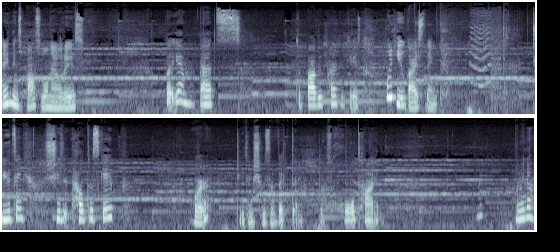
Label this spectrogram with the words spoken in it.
Anything's possible nowadays. But yeah, that's the Bobbi Parker case. What do you guys think? Do you think she helped escape? Or do you think she was a victim this whole time? Let me know.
